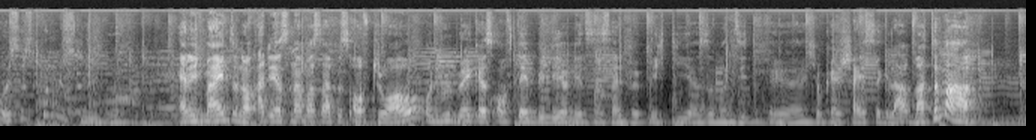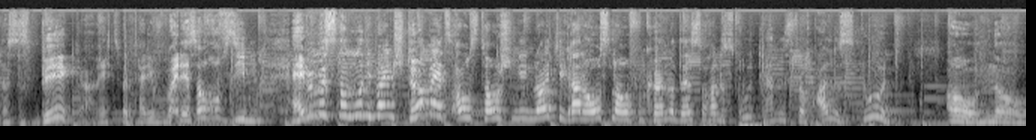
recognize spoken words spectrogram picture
Oh, es ist Bundesliga. Ja, ich meinte noch, Adidas Namas ist oft Joao und Rulebreaker ist oft Dembele und jetzt ist es halt wirklich die. Also man sieht, äh, ich habe keine Scheiße gelabert. Warte mal! Das ist big. Ah, Rechtsverteidiger. Wobei, der ist auch auf 7. Hey, wir müssen doch nur die beiden Stürmer jetzt austauschen gegen Leute, die gerade auslaufen können. Und dann ist doch alles gut. Dann ist doch alles gut. Oh, no.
